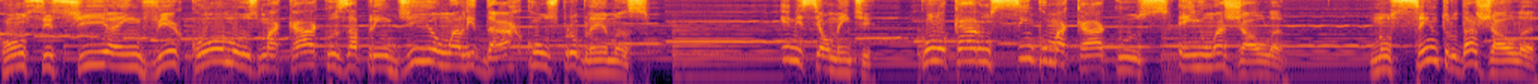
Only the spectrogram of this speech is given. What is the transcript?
consistia em ver como os macacos aprendiam a lidar com os problemas. Inicialmente, colocaram cinco macacos em uma jaula. No centro da jaula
